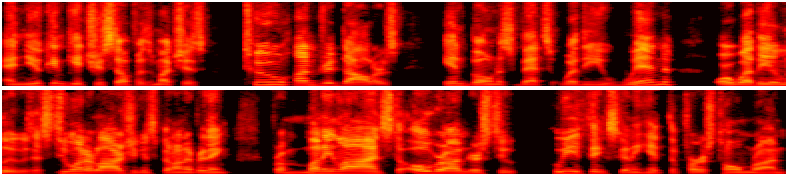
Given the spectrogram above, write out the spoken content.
and you can get yourself as much as $200 in bonus bets, whether you win or whether you lose. It's $200 you can spend on everything from money lines to over unders to who you think is going to hit the first home run.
